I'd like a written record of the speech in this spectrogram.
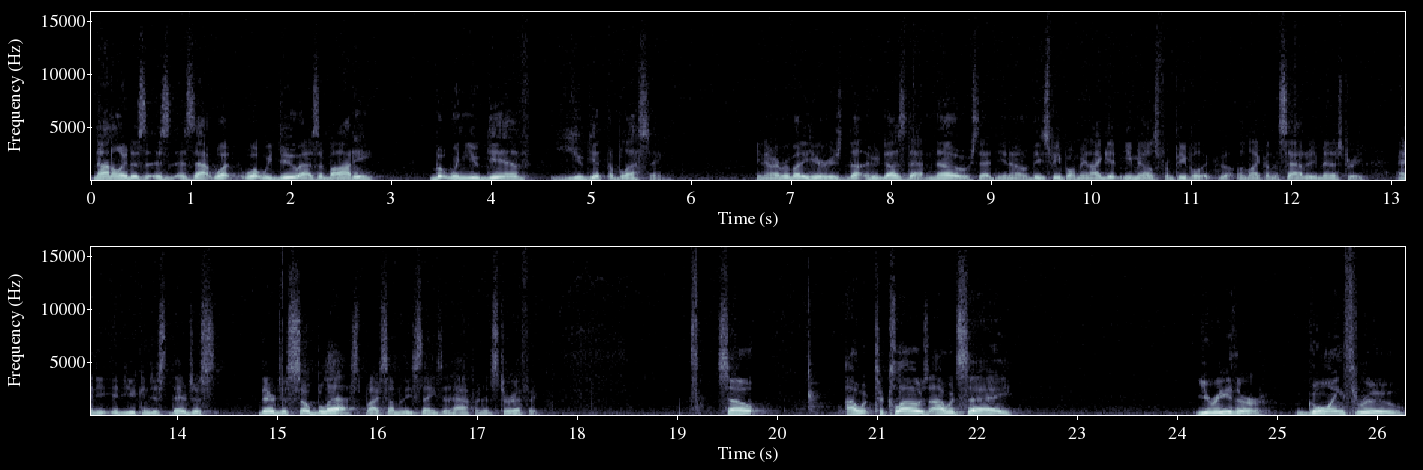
not only does, is, is that what, what we do as a body, but when you give, you get the blessing. You know, everybody here who's do, who does that knows that, you know, these people, I mean, I get emails from people that, like on the Saturday ministry, and you, you can just, they're just, they're just so blessed by some of these things that happen. It's terrific. So, I would, to close, I would say you're either going through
